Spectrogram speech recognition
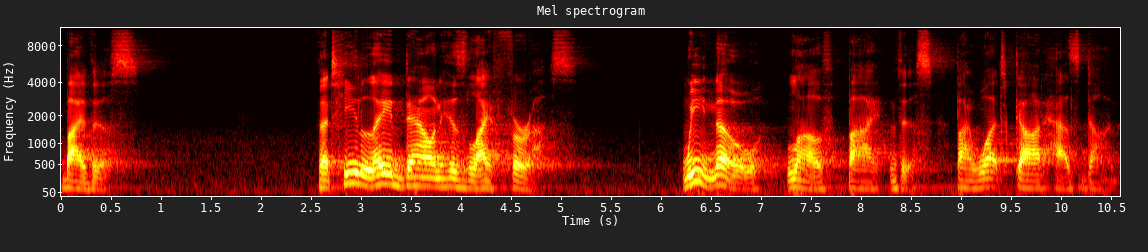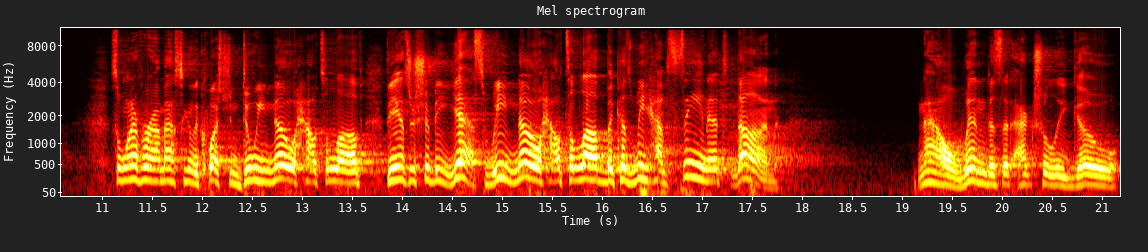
by this that he laid down his life for us. We know love by this, by what God has done. So, whenever I'm asking the question, do we know how to love? The answer should be yes, we know how to love because we have seen it done. Now, when does it actually go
